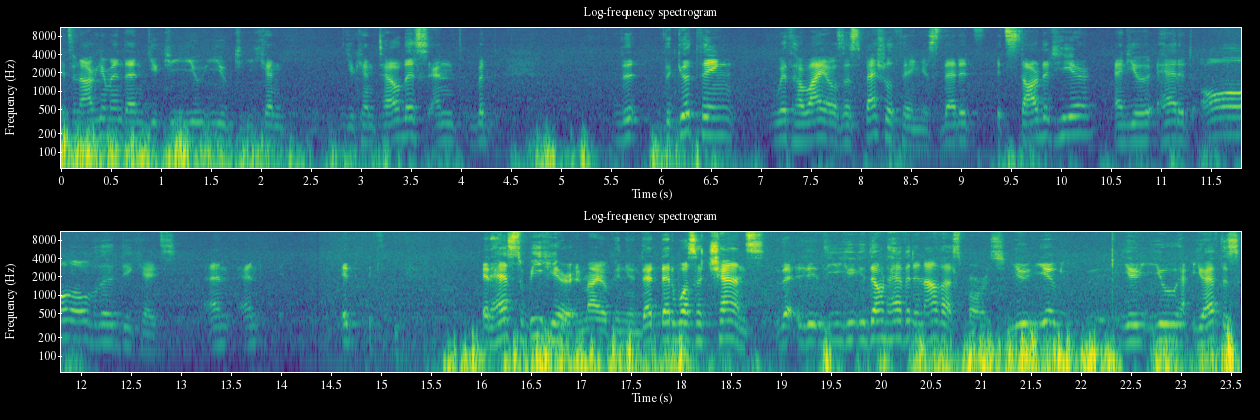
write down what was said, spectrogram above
it's an argument, and you you you, you can you can tell this, and but the the good thing with Hawaii was a special thing is that it it started here and you had it all over the decades. And and it, it it has to be here in my opinion. That that was a chance. That you, you you don't have it in other sports. You you you you, you have this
